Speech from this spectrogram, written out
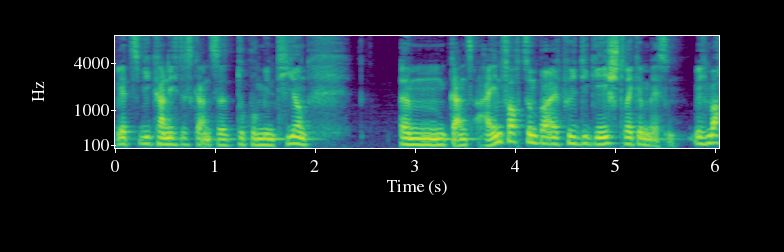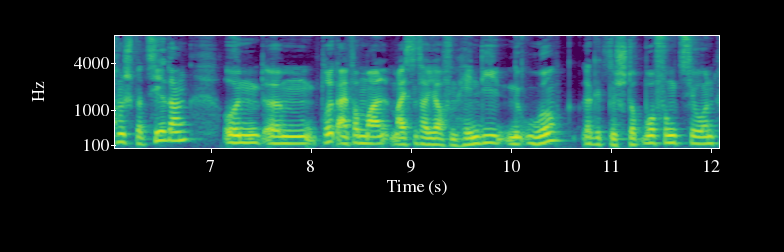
Jetzt, wie kann ich das Ganze dokumentieren? Ähm, ganz einfach zum Beispiel die Gehstrecke messen. Ich mache einen Spaziergang und ähm, drücke einfach mal, meistens habe ich auf dem Handy eine Uhr, da gibt es eine Stoppuhrfunktion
